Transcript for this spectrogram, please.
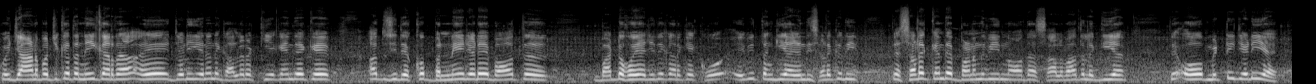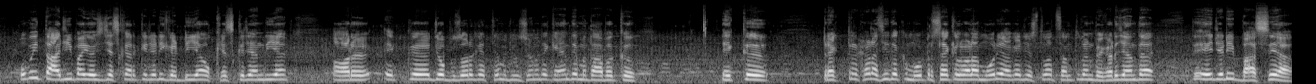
ਕੋਈ ਜਾਣ ਬੁੱਝ ਕੇ ਤਾਂ ਨਹੀਂ ਕਰਦਾ। ਇਹ ਜਿਹੜੀ ਇਹਨਾਂ ਨੇ ਗੱਲ ਰੱਖੀ ਹੈ, ਕਹਿੰਦੇ ਕਿ ਆ ਤੁਸੀਂ ਦੇਖੋ, ਬੰਨੇ ਜਿਹੜੇ ਬਹੁਤ ਵੱਡ ਹੋਇਆ ਜਿਹਦੇ ਕਰਕੇ ਖੋ ਇਹ ਵੀ ਤੰਗੀ ਆ ਜਾਂਦੀ ਸੜਕ ਦੀ ਤੇ ਸੜਕ ਕਹਿੰਦੇ ਬਣਨ ਵੀ 9-10 ਸਾਲ ਬਾਅਦ ਲੱਗੀ ਹੈ ਤੇ ਉਹ ਮਿੱਟੀ ਜਿਹੜੀ ਹੈ ਉਹ ਵੀ ਤਾਜੀ ਪਾਈ ਹੋਈ ਸੀ, ਜਿਸ ਕਰਕੇ ਜਿਹੜੀ ਗੱਡੀ ਆ ਉਹ ਖਿਸਕ ਜਾਂਦੀ ਹੈ ਔਰ ਇੱਕ ਜੋ ਬਜ਼ੁਰਗ ਇੱਥੇ ਮੌਜੂਦ ਸੀ, ਉਹਨਾਂ ਦੇ ਕਹਿਣ ਦੇ ਮੁਤਾਬਕ ਇੱਕ ਟਰੈਕਟਰ ਖੜਾ ਸੀ ਤੇ ਇੱਕ ਮੋਟਰਸਾਈਕਲ ਵਾਲਾ ਮੋਹਰੇ ਆ ਗਿਆ, ਜਿਸ ਤੋਂ ਬਾਅਦ ਸੰਤੁਲਨ ਵਿਗੜ ਜਾਂਦਾ ਹੈ ਤੇ ਇਹ ਜਿਹੜੀ ਬੱਸ ਆ,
